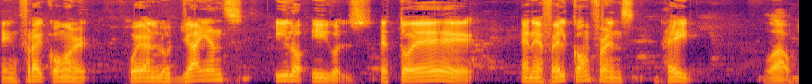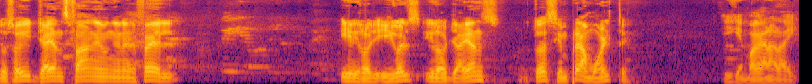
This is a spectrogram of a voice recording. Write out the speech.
en Falcon Earth, juegan los Giants y los Eagles. Esto es NFL Conference Hate. Wow. Yo soy Giants fan en NFL. Y los Eagles y los Giants, esto es siempre a muerte. ¿Y quién va a ganar ahí?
